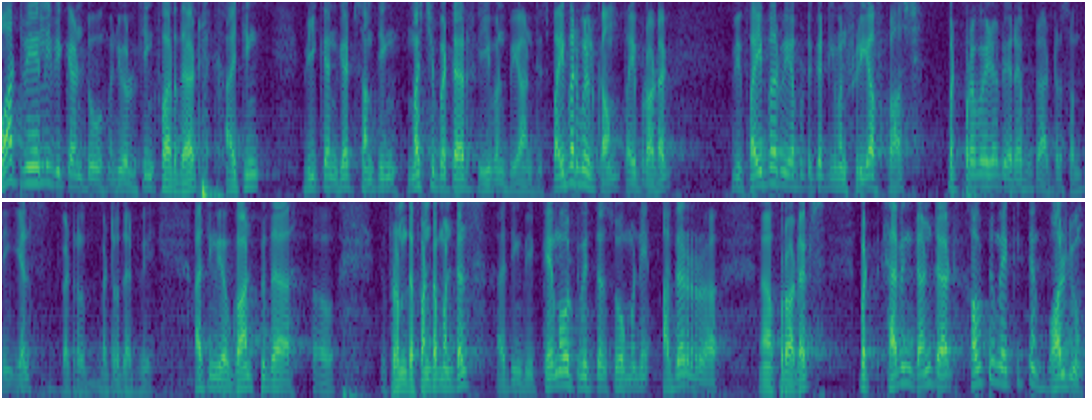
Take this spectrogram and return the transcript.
What really we can do when you are looking for that? I think we can get something much better even beyond this. Fiber will come, fiber product. We fiber we are able to get even free of cost, but provided we are able to address something else better, better that way. I think we have gone to the uh, from the fundamentals. I think we came out with uh, so many other uh, uh products, but having done that, how to make it a volume?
